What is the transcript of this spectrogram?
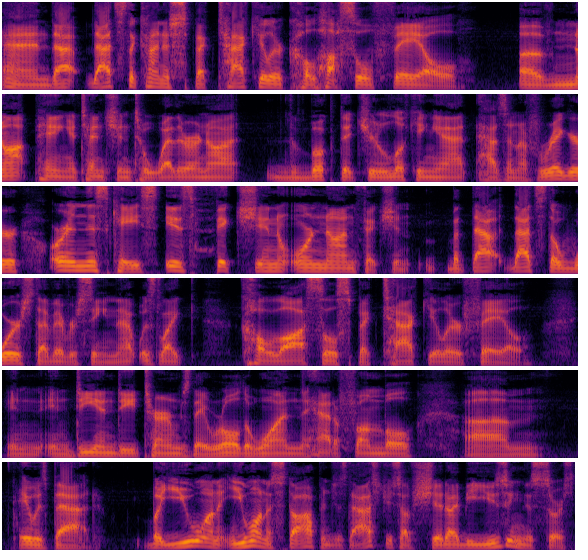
And that that's the kind of spectacular colossal fail of not paying attention to whether or not the book that you're looking at has enough rigor, or in this case, is fiction or nonfiction. But that that's the worst I've ever seen. That was like colossal, spectacular fail. In in D and D terms, they rolled a one, they had a fumble. Um, it was bad but you want to you want to stop and just ask yourself should i be using this source?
